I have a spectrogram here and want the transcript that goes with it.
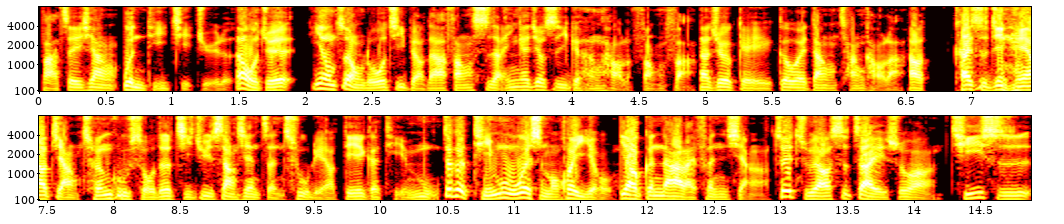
把这项问题解决了。那我觉得用这种逻辑表达方式啊，应该就是一个很好的方法。那就给各位当参考啦。好。开始今天要讲存股所得急剧上限整处理啊，第一个题目。这个题目为什么会有要跟大家来分享啊？最主要是在于说啊，其实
